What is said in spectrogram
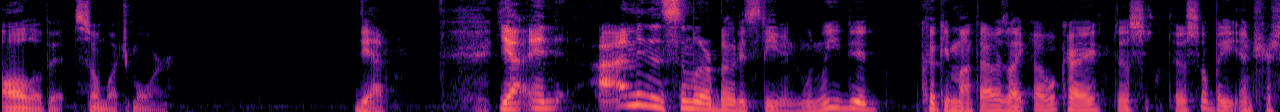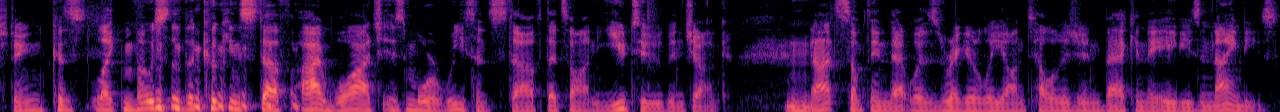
all of it so much more. Yeah. Yeah, and I'm in a similar boat as Stephen. When we did cooking month, I was like, oh, okay, this this will be interesting because like most of the cooking stuff I watch is more recent stuff that's on YouTube and junk, not something that was regularly on television back in the 80s and 90s.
